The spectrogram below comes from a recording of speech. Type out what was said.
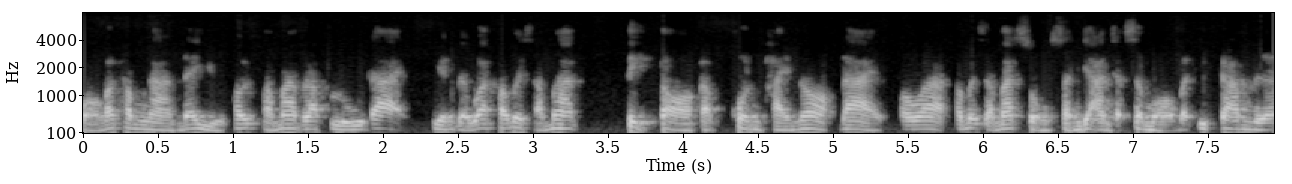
มองก็ทำงานได้อยู่เขาสามารถรับรู้ได้ เพียงแต่ว่าเขาไม่สามารถติดต่อกับคนภายนอกได้ เพราะว่าเขาไม่สามารถส่งสัญญาณจากสมองมาที่กล้ามเนื้อ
